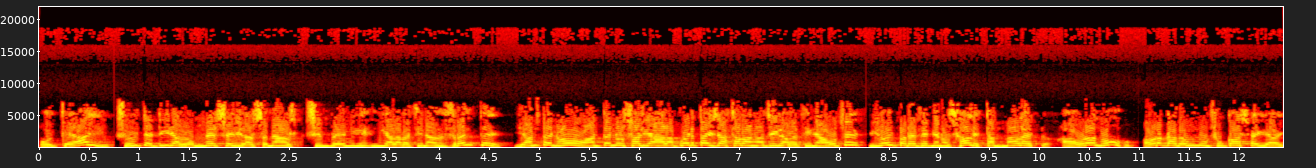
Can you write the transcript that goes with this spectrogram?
¿hoy qué hay? Si hoy te tiras los meses y las semanas sin ver ni, a la vecina de enfrente. Y antes no, antes no salías a la puerta y ya estaban allí las vecinas, oye, y hoy parece que no sale, estás mal. Ahora no, ahora cada uno en su casa y hay.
